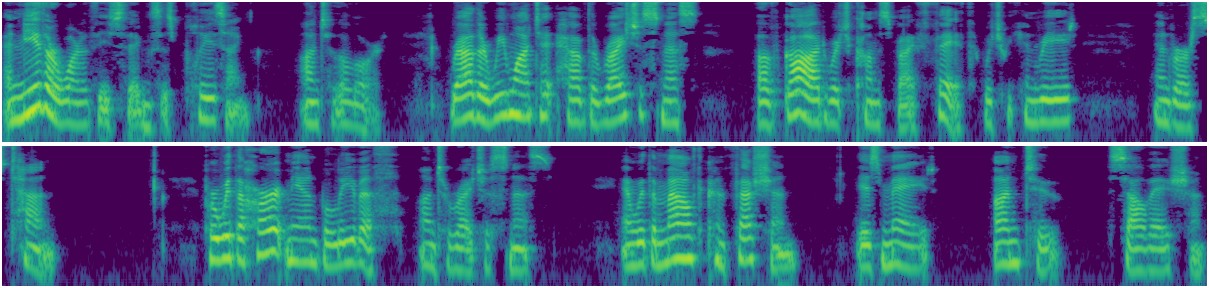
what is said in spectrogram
And neither one of these things is pleasing unto the Lord. Rather, we want to have the righteousness of God which comes by faith, which we can read in verse 10. For with the heart man believeth unto righteousness, and with the mouth confession is made unto salvation.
